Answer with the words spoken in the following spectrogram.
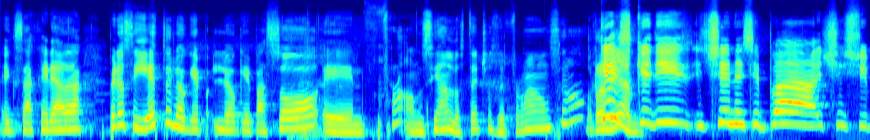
exagerada. Pero sí, esto es lo que, lo que pasó en Francia, en los techos de Francia. ¿Qué es que di- je ne sais pas, je suis?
